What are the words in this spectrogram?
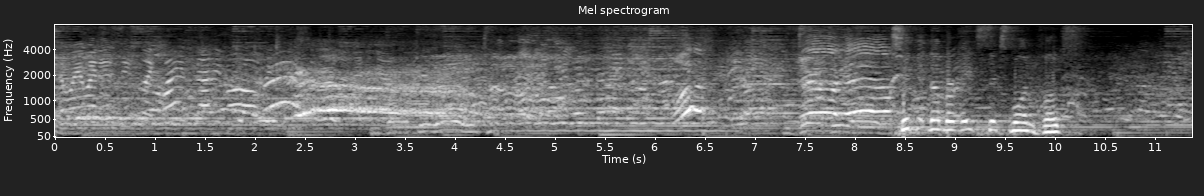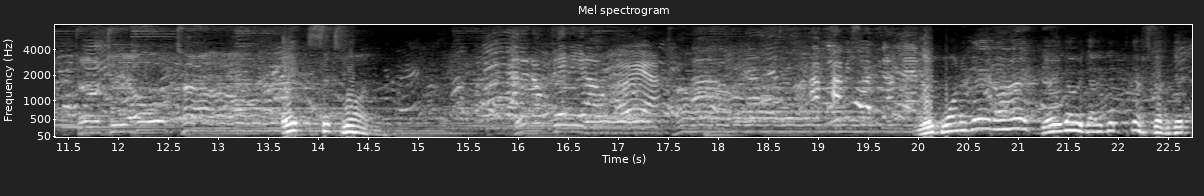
And we went in, she's like, why is Daddy Bo over Ticket number 861, folks. Dirty old town. 861. Got it on video. Oh, yeah. Luke won again. All right, there you go. We got a good gift certificate.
